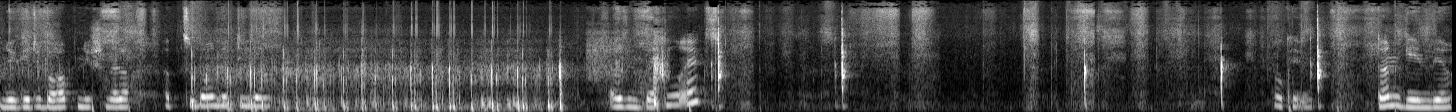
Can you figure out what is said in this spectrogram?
Mir geht überhaupt nicht schneller abzubauen mit dieser. Eisen Battle Axe. Okay, dann gehen wir.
